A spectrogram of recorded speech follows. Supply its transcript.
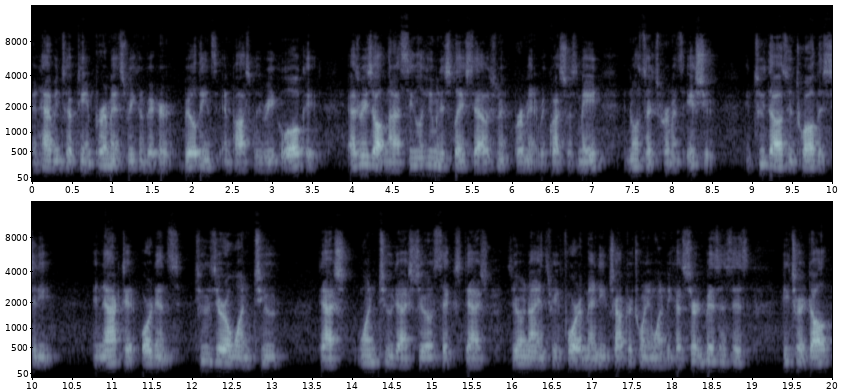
and having to obtain permits, reconfigure buildings, and possibly relocate. As a result, not a single human display establishment permit request was made, and no such permits issued. In 2012, the city enacted Ordinance 2012 12-06-0934 amending Chapter 21 because certain businesses feature adult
